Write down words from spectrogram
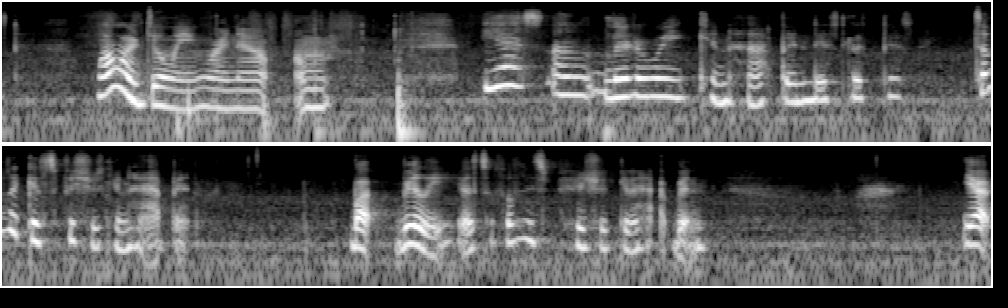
what we're doing right now, um, yes, um, literally can happen. This like this, something suspicious can happen. But really, yes, something suspicious can happen. Yep,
